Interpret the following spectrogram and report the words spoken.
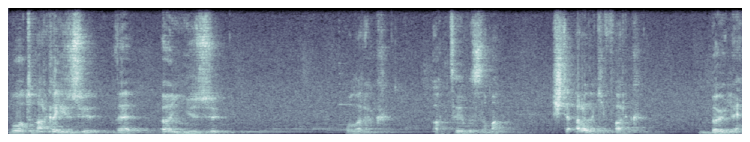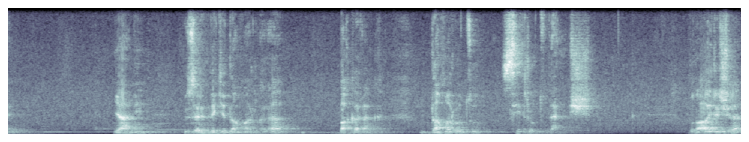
Bu otun arka yüzü ve ön yüzü olarak baktığımız zaman işte aradaki fark böyle. Yani üzerindeki damarlara bakarak damar otu, sinir otu denmiş. Buna ayrıca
